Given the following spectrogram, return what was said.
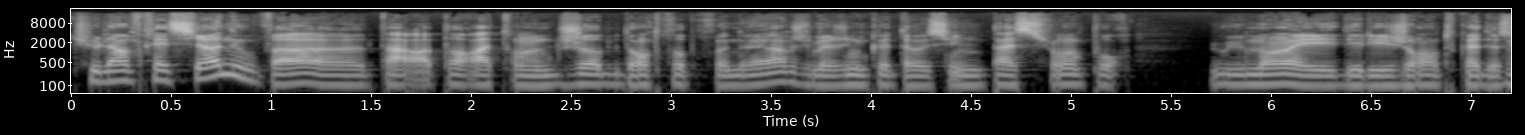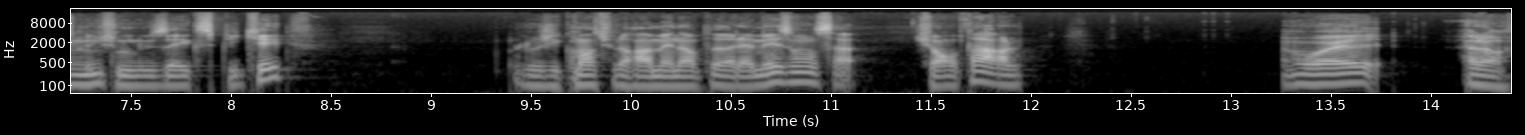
tu l'impressionnes ou pas euh, par rapport à ton job d'entrepreneur? J'imagine que tu as aussi une passion pour l'humain et aider les gens, en tout cas de ce que tu nous as expliqué. Logiquement, tu le ramènes un peu à la maison, ça. Tu en parles. Ouais. Alors,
